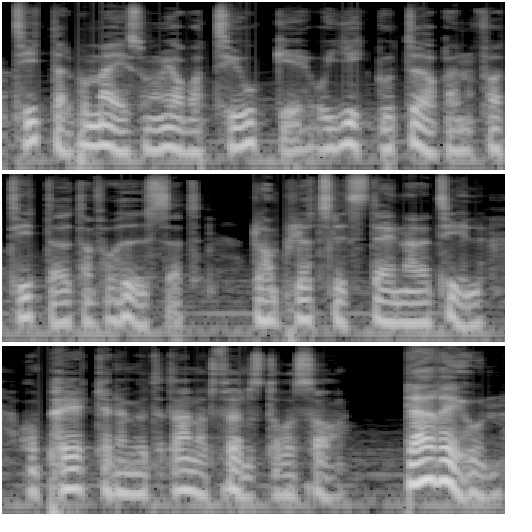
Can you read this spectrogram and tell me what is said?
tittade på mig som om jag var tokig och gick mot dörren för att titta utanför huset då han plötsligt stenade till och pekade mot ett annat fönster och sa Där är hon!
